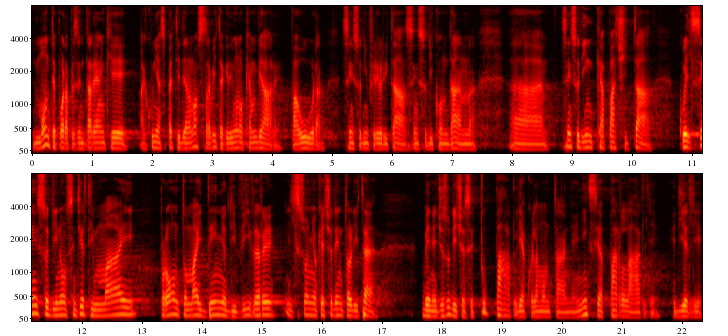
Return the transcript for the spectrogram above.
il monte può rappresentare anche alcuni aspetti della nostra vita che devono cambiare, paura, senso di inferiorità, senso di condanna, eh, senso di incapacità, quel senso di non sentirti mai pronto, mai degno di vivere il sogno che c'è dentro di te. Bene, Gesù dice, se tu parli a quella montagna, inizi a parlargli, e dirgli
